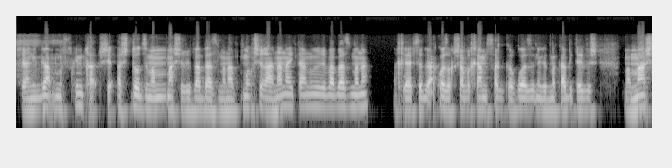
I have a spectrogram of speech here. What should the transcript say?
שאני גם מסכים איתך שאשדוד זה ממש יריבה בהזמנה, כמו שרעננה הייתה לנו יריבה בהזמנה, אחרי ההפסד בעכו, אז עכשיו אחרי המשחק הגרוע הזה נגד מכבי תל אביב, ממש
